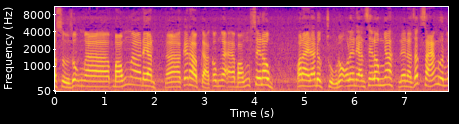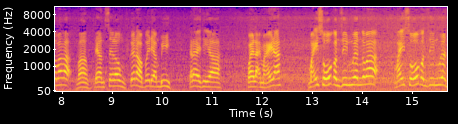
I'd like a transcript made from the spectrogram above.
uh, sử dụng uh, bóng à, đèn uh, kết hợp cả công nghệ bóng xenon con này đã được chủ độ lên đèn xenon nhá Nên là rất sáng luôn các bác ạ. Vâng đèn xenon kết hợp với đèn bi. Cái này thì uh, quay lại máy đã. Máy số còn zin nguyên các bác ạ. Máy số còn zin nguyên.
